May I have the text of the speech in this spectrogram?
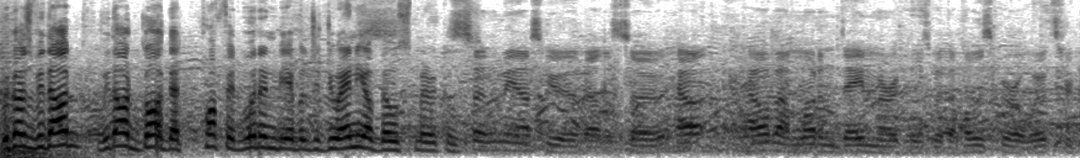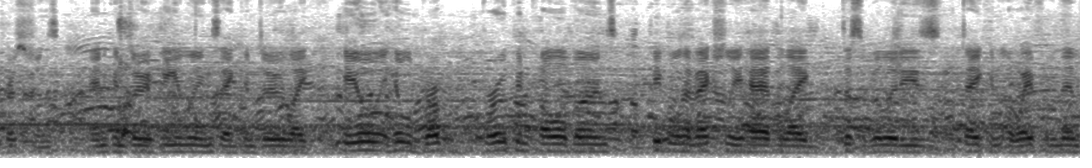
Because without, without God, that prophet wouldn't be able to do any of those miracles. So let me ask you about this. So how, how about modern day miracles where the Holy Spirit works through Christians and can do healings and can do like heal heal bro- broken collarbones? People have actually had like disabilities taken away from them,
